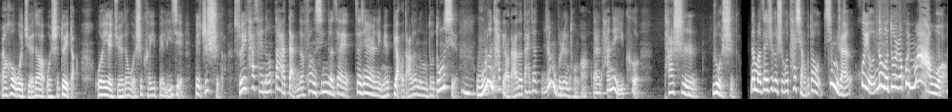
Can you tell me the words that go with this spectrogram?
然后我觉得我是对的，我也觉得我是可以被理解、被支持的，所以他才能大胆的、放心的在《再见爱人》里面表达了那么多东西。嗯，无论他表达的大家认不认同啊，但是他那一刻他是弱势的。那么在这个时候，他想不到竟然会有那么多人会骂我，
